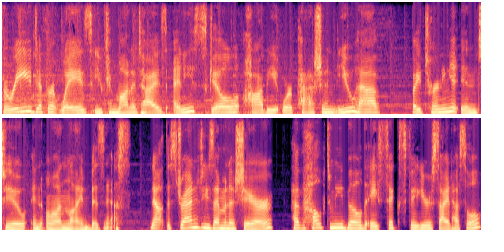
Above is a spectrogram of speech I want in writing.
three different ways you can monetize any skill, hobby, or passion you have by turning it into an online business. Now, the strategies I'm going to share have helped me build a six figure side hustle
